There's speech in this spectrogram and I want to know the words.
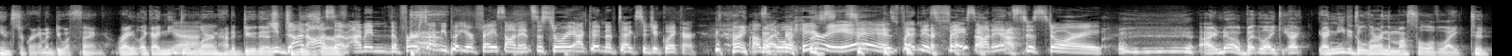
Instagram and do a thing, right? Like I need yeah. to learn how to do this. You've done deserve- awesome. I mean, the first time you put your face on Insta story, I couldn't have texted you quicker. I, I was like, well, here he is putting his face on Insta story. I know, but like I, I needed to learn the muscle of like to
